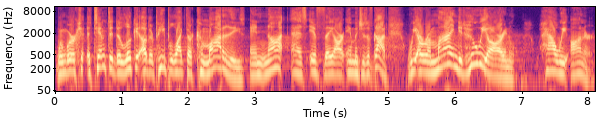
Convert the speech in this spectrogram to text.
When we're tempted to look at other people like they're commodities and not as if they are images of God, we are reminded who we are and how we honor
